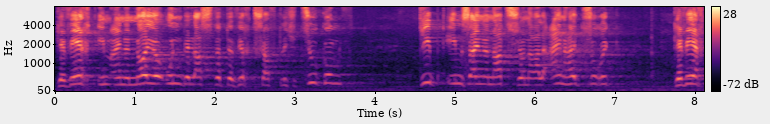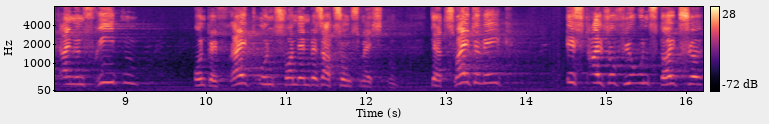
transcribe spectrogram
gewährt ihm eine neue, unbelastete wirtschaftliche Zukunft, gibt ihm seine nationale Einheit zurück gewährt einen Frieden und befreit uns von den Besatzungsmächten. Der zweite Weg ist also für uns Deutsche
